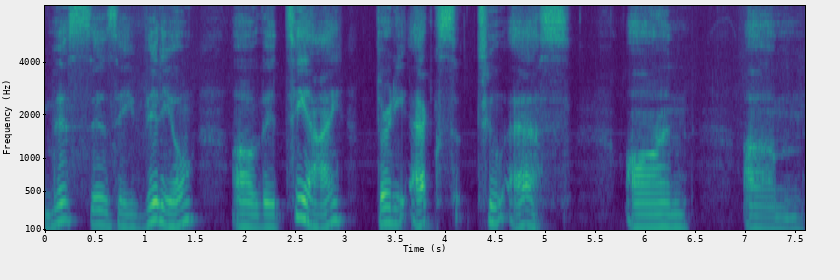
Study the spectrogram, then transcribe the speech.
This is a video of the TI 30X2S on um,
